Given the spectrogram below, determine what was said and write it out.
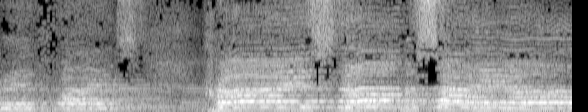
sacrifice. Christ the Messiah,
